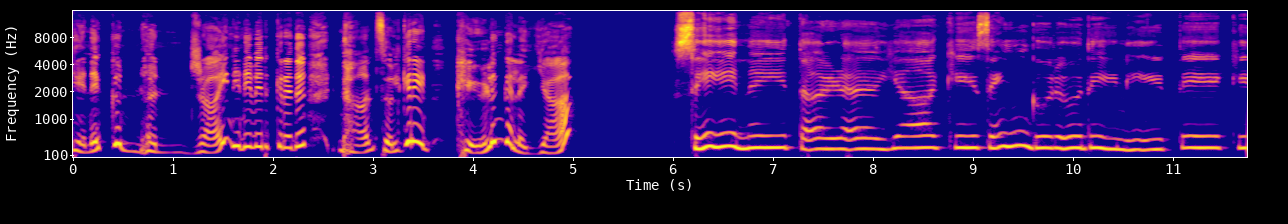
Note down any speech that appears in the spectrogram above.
எனக்கு நன்றாய் நினைவிருக்கிறது. நான் சொல்கிறேன் கேளுங்கள் ஐயா. சேனை தழையாக்கி செங்குருதி நீர் தேக்கி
